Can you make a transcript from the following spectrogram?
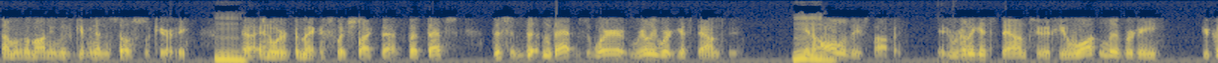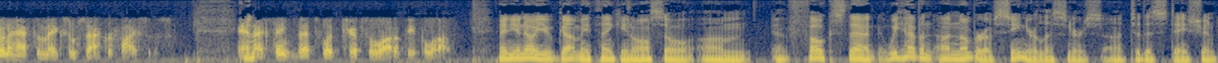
some of the money we've given in Social Security. mm. uh, in order to make a switch like that. But that's this that's where really where it gets down to mm. in all of these topics. It really gets down to if you want liberty, you're going to have to make some sacrifices. And, and I think that's what trips a lot of people up. And you know, you got me thinking also, um, uh, folks, that we have an, a number of senior listeners uh, to this station,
